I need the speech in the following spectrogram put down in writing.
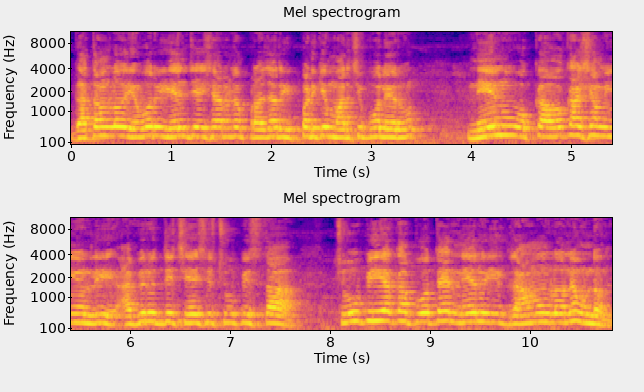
గతంలో ఎవరు ఏం చేశారో ప్రజలు ఇప్పటికీ మర్చిపోలేరు. నేను ఒక్క అవకాశం ఇవ్వండి. అభివృద్ధి చేసి చూపిస్తా. చూపించకపోతే నేను ఈ గ్రామంలోనే ఉండను.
